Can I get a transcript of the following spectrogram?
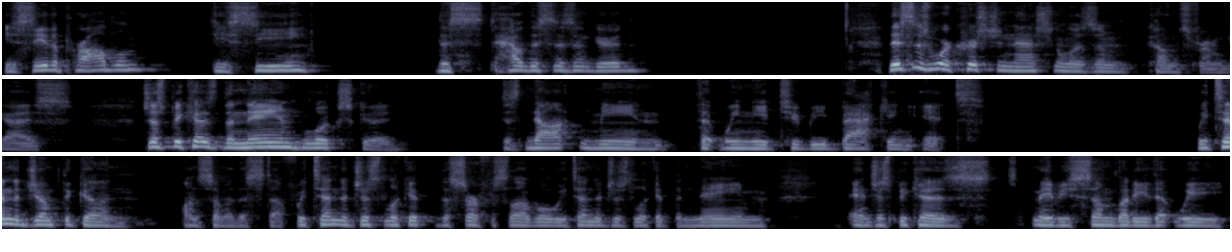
You see the problem? Do you see this how this isn't good? This is where Christian nationalism comes from, guys. Just because the name looks good does not mean that we need to be backing it. We tend to jump the gun on some of this stuff. We tend to just look at the surface level. We tend to just look at the name. And just because maybe somebody that we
